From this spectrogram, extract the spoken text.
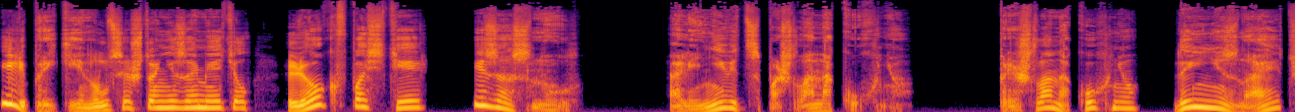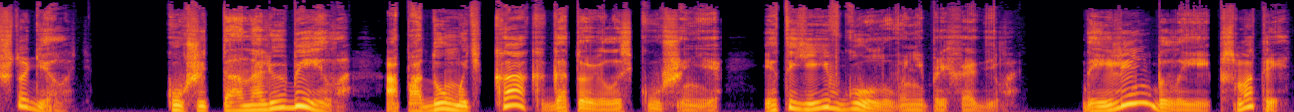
или прикинулся, что не заметил, лег в постель и заснул. А ленивица пошла на кухню. Пришла на кухню, да и не знает, что делать. Кушать-то она любила, а подумать, как готовилось кушанье, это ей в голову не приходило. Да и лень было ей посмотреть.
